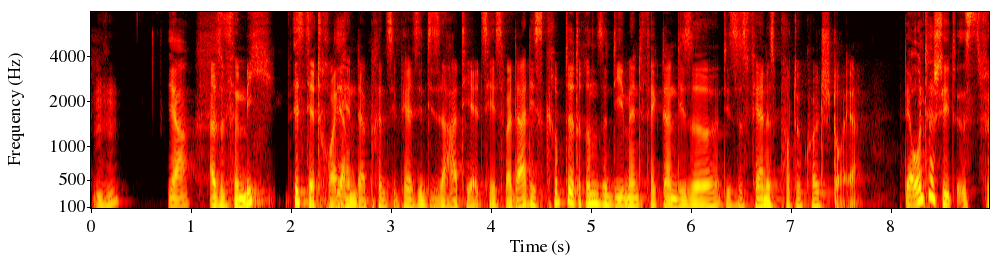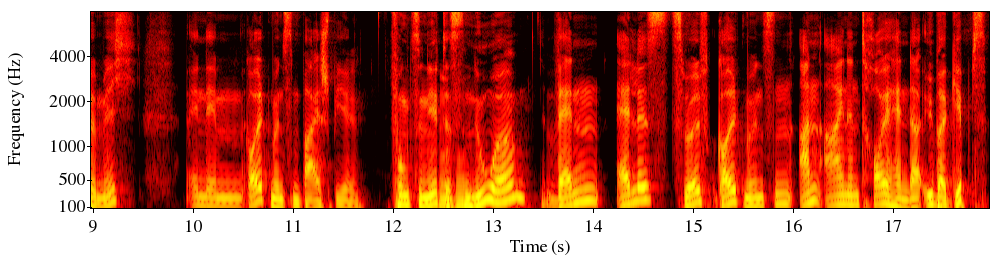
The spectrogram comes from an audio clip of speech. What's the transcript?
Mhm. Ja. Also für mich ist der Treuhänder ja. prinzipiell sind diese HTLCs, weil da die Skripte drin sind, die im Endeffekt dann diese, dieses Fairness-Protokoll steuern. Der Unterschied ist für mich in dem Goldmünzenbeispiel funktioniert es mhm. nur, wenn Alice zwölf Goldmünzen an einen Treuhänder übergibt,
